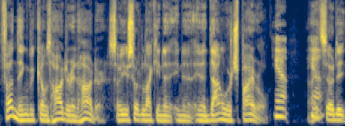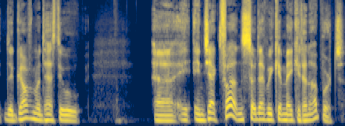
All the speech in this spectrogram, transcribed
funding becomes harder and harder. So you're sort of like in a in a in a downward spiral. Yeah. Right? Yeah. So the, the government has to uh, inject funds so that we can make it an upward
